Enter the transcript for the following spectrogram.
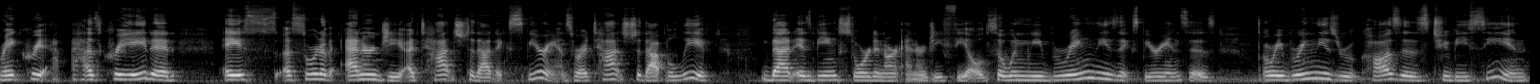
right, cre- has created a, a sort of energy attached to that experience or attached to that belief that is being stored in our energy field. So when we bring these experiences or we bring these root causes to be seen,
